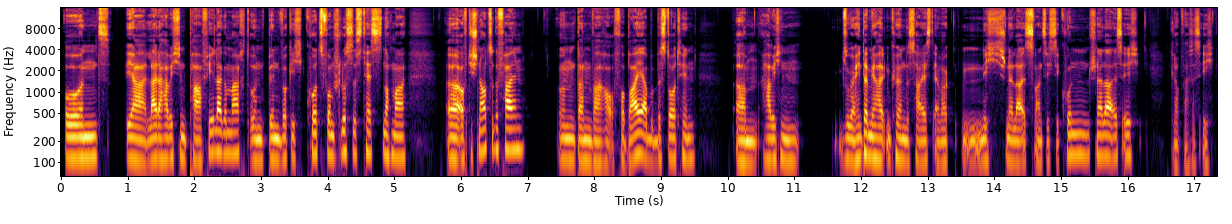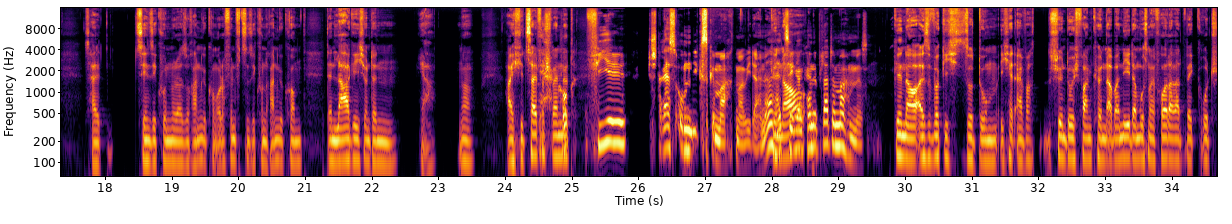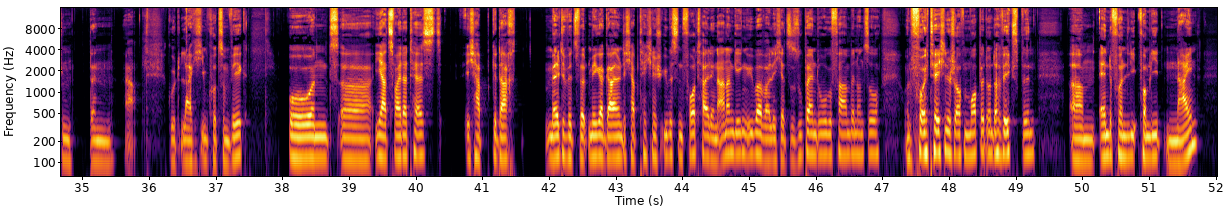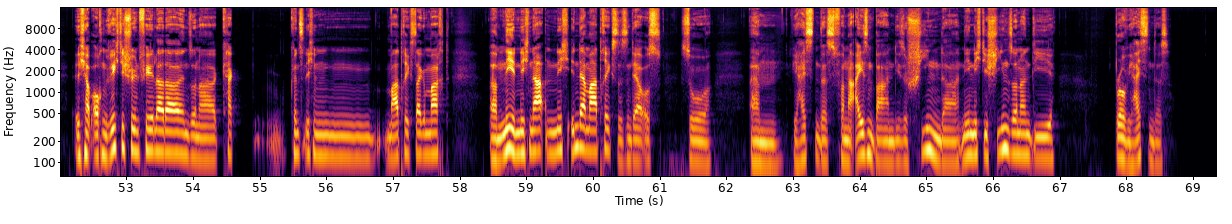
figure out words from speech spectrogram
Und ja, leider habe ich ein paar Fehler gemacht und bin wirklich kurz vorm Schluss des Tests nochmal äh, auf die Schnauze gefallen. Und dann war er auch vorbei, aber bis dorthin ähm, habe ich ihn sogar hinter mir halten können. Das heißt, er war nicht schneller als 20 Sekunden schneller als ich. Ich glaube, was ist ich? Ist halt 10 Sekunden oder so rangekommen oder 15 Sekunden rangekommen. Dann lag ich und dann, ja, ne, habe ich viel Zeit verschwendet. Guck, viel Stress um nichts gemacht mal wieder, ne? Hättest ja Genau. gar keine Platte machen müssen. Genau, also wirklich so dumm. Ich hätte einfach schön durchfahren können, aber nee, da muss mein Vorderrad wegrutschen. Dann, ja, gut, lag ich ihm kurz im Weg. Und äh, ja, zweiter Test. Ich habe gedacht, Meltewitz wird mega geil und ich habe technisch übelsten Vorteil den anderen gegenüber, weil ich jetzt so super Enduro gefahren bin und so und voll technisch auf dem Moped unterwegs bin. Ähm, Ende von, Li- vom Lied, nein. Ich habe auch einen richtig schönen Fehler da in so einer kack künstlichen Matrix da gemacht. Ähm, nee, nicht, na, nicht in der Matrix, das sind ja aus so, ähm, wie heißt denn das, von der Eisenbahn, diese Schienen da. Nee, nicht die Schienen, sondern die, Bro, wie heißt denn das?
